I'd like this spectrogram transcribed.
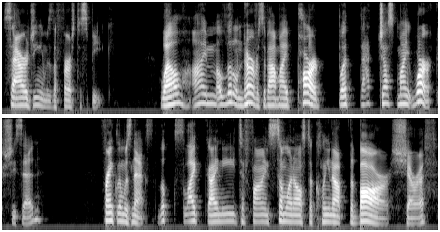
Sarah Jean was the first to speak. Well, I'm a little nervous about my part, but that just might work, she said. Franklin was next. Looks like I need to find someone else to clean up the bar, Sheriff.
